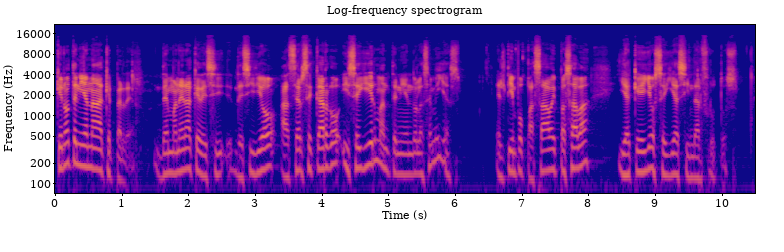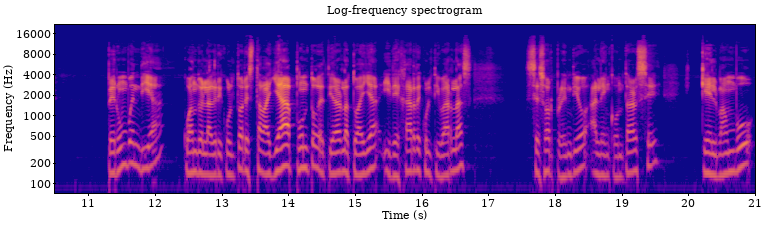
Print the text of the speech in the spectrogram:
que no tenía nada que perder, de manera que decidió hacerse cargo y seguir manteniendo las semillas. El tiempo pasaba y pasaba y aquello seguía sin dar frutos. Pero un buen día cuando el agricultor estaba ya a punto de tirar la toalla y dejar de cultivarlas, se sorprendió al encontrarse que el bambú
